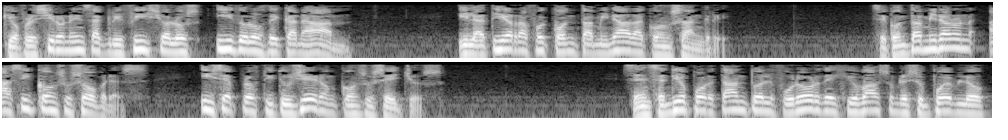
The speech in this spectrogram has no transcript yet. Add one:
que ofrecieron en sacrificio a los ídolos de Canaán, y la tierra fue contaminada con sangre. Se contaminaron así con sus obras, y se prostituyeron con sus hechos. Se encendió por tanto el furor de Jehová sobre su pueblo,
